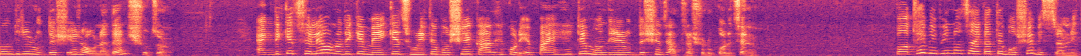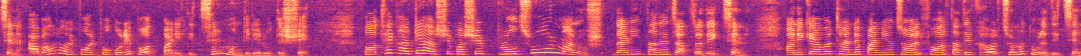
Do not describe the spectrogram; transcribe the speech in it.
মন্দিরের উদ্দেশ্যে রওনা দেন সুজন। একদিকে ছেলে, অন্যদিকে মেয়েকে ঝুড়িতে বসিয়ে কাঁধে করে পায়ে হেঁটে মন্দিরের উদ্দেশ্যে যাত্রা শুরু করেছেন। পথে বিভিন্ন জায়গাতে বসে বিশ্রাম নিচ্ছেন, আবার অল্প অল্প করে পথ পাড়ি দিচ্ছেন মন্দিরের উদ্দেশ্যে। পথে ঘাটে আশেপাশে প্রচুর মানুষ দাঁড়িয়ে তাদের যাত্রা দেখছেন। অনেকে আবার ঠান্ডা পানীয় জল, ফল তাদের খাওয়ার জন্য তুলে দিচ্ছেন।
